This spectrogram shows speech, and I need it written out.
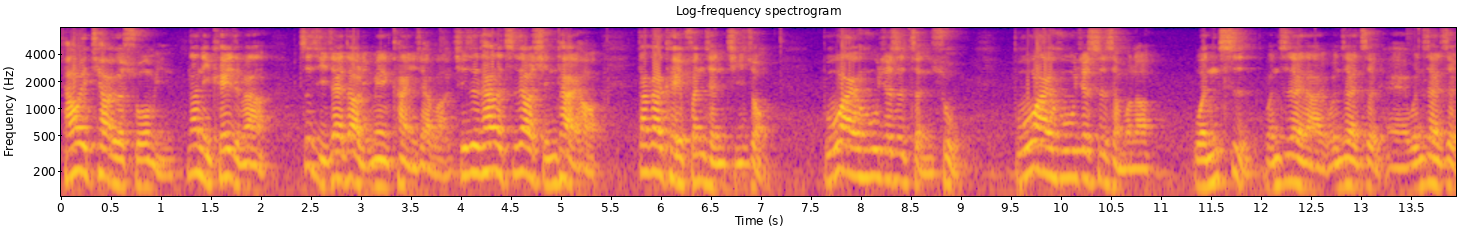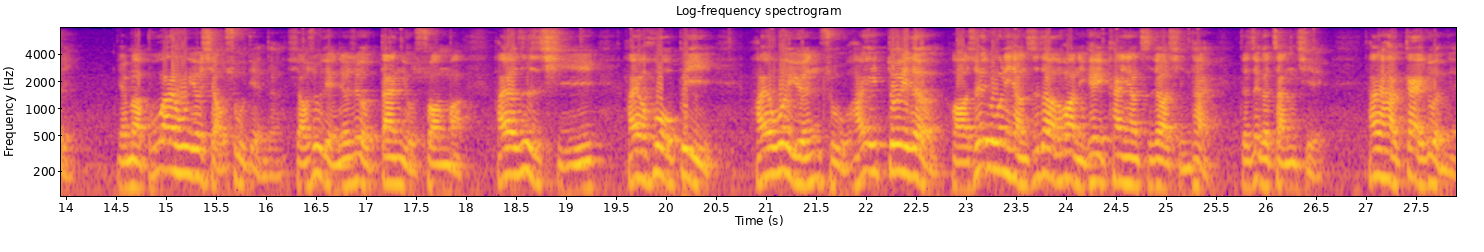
它会跳一个说明。那你可以怎么样？自己再到里面看一下吧。其实它的资料形态哈。大概可以分成几种，不外乎就是整数，不外乎就是什么呢？文字，文字在哪里？文字在这里，哎，文字在这里，有没有？不外乎有小数点的，小数点就是有单有双嘛，还有日期，还有货币，还有位元组，还有一堆的，啊，所以如果你想知道的话，你可以看一下资料形态的这个章节，它还有概论呢，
